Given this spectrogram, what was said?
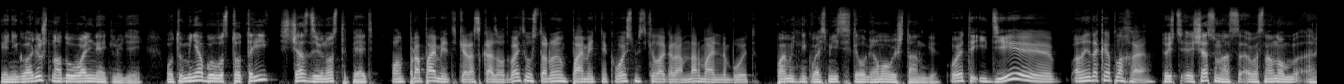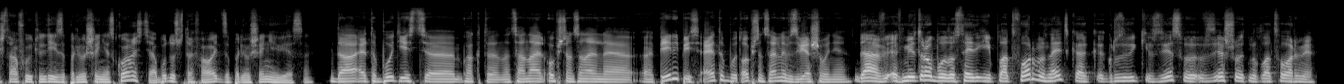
Я не говорю, что надо увольнять людей. Вот у меня было 103, сейчас 95. Он про памятники рассказывал. Давайте установим памятник 80 килограмм, нормально будет. Памятник 80-килограммовой штанги. У этой идеи, она не такая плохая. То есть сейчас у нас в основном э, штрафуют людей за превышение скорости, а будут штрафовать за превышение веса. Да, это будет есть э, как-то националь... общенациональная э, перепись, а это будет общенациональное взвешивание. Да, в, в метро будут стоять такие платформы, знаете, как грузовики взвесывают, взвешивают на платформе.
